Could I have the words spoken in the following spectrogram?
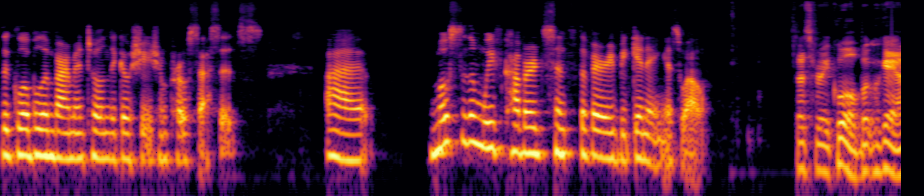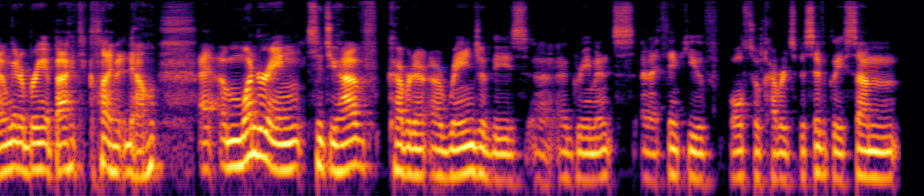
the global environmental negotiation processes. Uh, most of them we've covered since the very beginning as well. That's very cool. But okay, I'm going to bring it back to climate now. I, am wondering, since you have covered a, a range of these uh, agreements, and I think you've also covered specifically some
